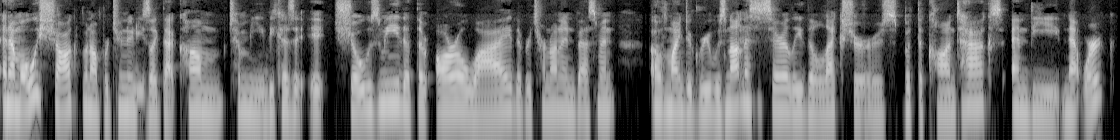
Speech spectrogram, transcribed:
And I'm always shocked when opportunities like that come to me because it, it shows me that the ROI, the return on investment of my degree was not necessarily the lectures, but the contacts and the network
